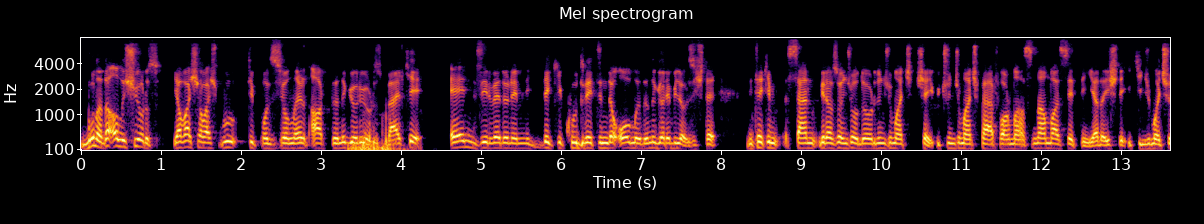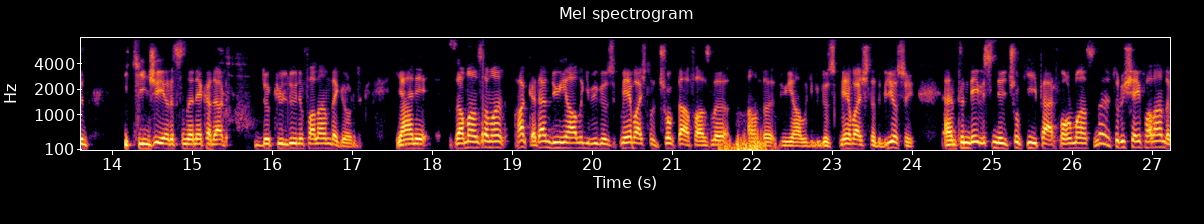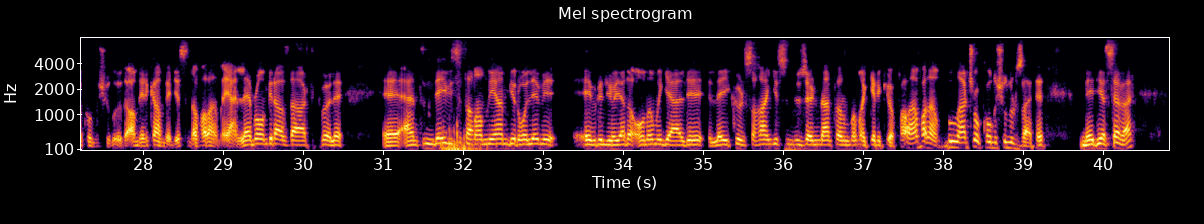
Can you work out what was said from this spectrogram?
buna da alışıyoruz. Yavaş yavaş bu tip pozisyonların arttığını görüyoruz. Belki en zirve dönemindeki kudretinde olmadığını görebiliyoruz. İşte nitekim sen biraz önce o dördüncü maç şey üçüncü maç performansından bahsettin ya da işte ikinci maçın ikinci yarısında ne kadar döküldüğünü falan da gördük. Yani zaman zaman hakikaten dünyalı gibi gözükmeye başladı. Çok daha fazla anda dünyalı gibi gözükmeye başladı. Biliyorsun Anthony Davis'in de çok iyi performansından ötürü şey falan da konuşuluyordu Amerikan medyasında falan da. Yani LeBron biraz da artık böyle e, Anthony Davis'i tamamlayan bir role mi evriliyor ya da ona mı geldi? Lakers'ı hangisinin üzerinden tanımlamak gerekiyor falan falan. Bunlar çok konuşulur zaten. Medya sever.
